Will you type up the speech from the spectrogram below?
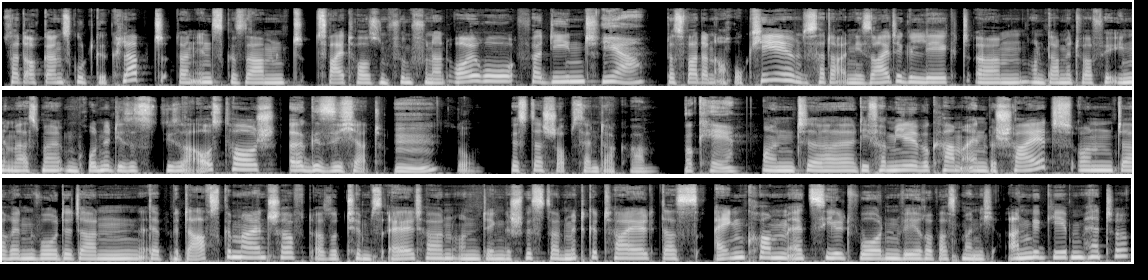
Es hat auch ganz gut geklappt. Dann insgesamt 2500 Euro verdient. Ja. Das war dann auch okay. Das hat er an die Seite gelegt. Ähm, und damit war für ihn erstmal im Grunde dieses, dieser Austausch äh, gesichert. Mhm. So, bis das Jobcenter kam. Okay. Und äh, die Familie bekam einen Bescheid und darin wurde dann der Bedarfsgemeinschaft, also Tims Eltern und den Geschwistern mitgeteilt, dass Einkommen erzielt worden wäre, was man nicht angegeben hätte.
